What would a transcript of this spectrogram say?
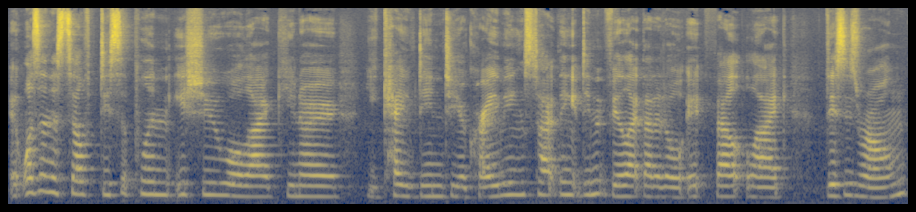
it wasn't a self-discipline issue or like, you know, you caved into your cravings type thing. It didn't feel like that at all. It felt like this is wrong.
